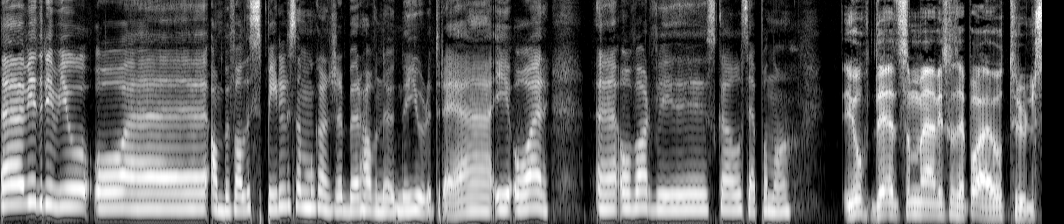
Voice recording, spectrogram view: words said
uh, vi driver jo og uh, anbefaler spill som kanskje bør havne under juletreet i år. Uh, og hva er det vi skal se på nå? Jo, det som eh, vi skal se på er jo Truls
